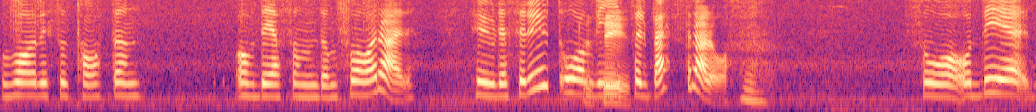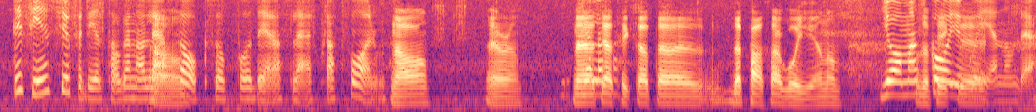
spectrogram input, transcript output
vad resultaten av det som de svarar, hur det ser ut och om vi Precis. förbättrar oss. Så, och det, det finns ju för deltagarna att läsa Ja. också på deras lärplattform. Ja, det gör det. Men jag fall. tyckte att det, det passade att gå igenom. Ja, man ska ju vi- gå igenom det.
